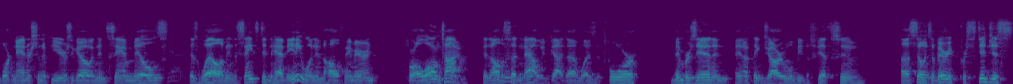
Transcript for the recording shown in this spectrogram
Morten Andersen a few years ago, and then Sam Mills as well. I mean, the Saints didn't have anyone in the Hall of Fame, Aaron, for a long time. And all mm-hmm. of a mm-hmm. sudden now we've got, uh, was it four members in, and, and I think Jahri will be the fifth soon. Uh, so it's a very prestigious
